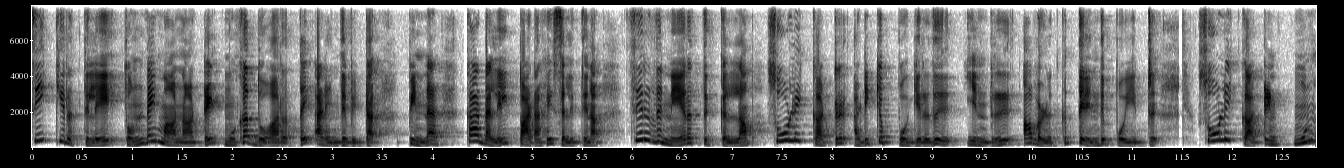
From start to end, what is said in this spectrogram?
சீக்கிரத்திலே தொண்டை மாநாட்டின் முகத்வாரத்தை அடைந்து விட்டாள் பின்னர் கடலில் படகை செலுத்தினாள். சிறிது நேரத்துக்கெல்லாம் சூளைக்காற்று அடிக்கப் போகிறது என்று அவளுக்கு தெரிந்து போயிற்று. சூளைக்காற்றின் முன்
